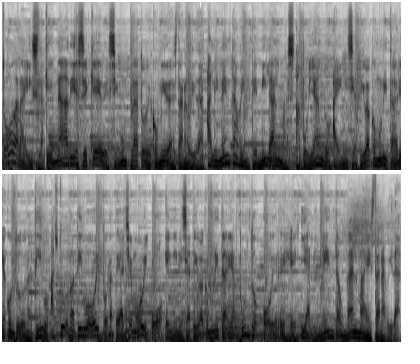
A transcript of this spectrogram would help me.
toda la isla. Que nadie se quede sin un plato de comida esta Navidad. Alimenta 20.000 almas apoyando a iniciativa comunitaria con tu donativo. Haz tu donativo hoy por ATH móvil o en iniciativacomunitaria.org y alimenta un alma esta Navidad.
